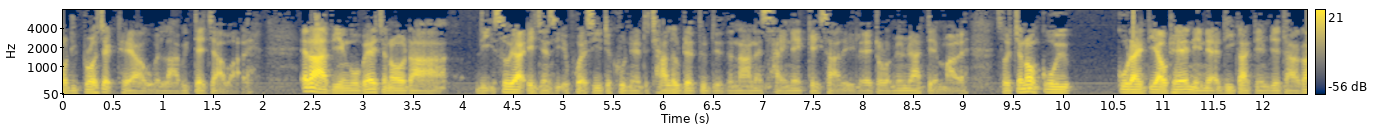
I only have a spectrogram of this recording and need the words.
က် ဒီ Project ထဲကိုလာပြီးတက်ကြပါတယ်။ အဲဒါအပြင်ကိုပဲအစိုးရ Agency အဖွဲ့အစည်းတခုနဲ့ တခြားလုပ်တဲ့ သုတေသနနဲ့ဆိုင်တဲ့ ကိစ္စတွေလည်း တော်တော်များများ တင်ပါတယ်။ကျနော့်ကိုယ်တိုင် တယောက်ထဲအနေနဲ့ အဓိက တင်ပြတာက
